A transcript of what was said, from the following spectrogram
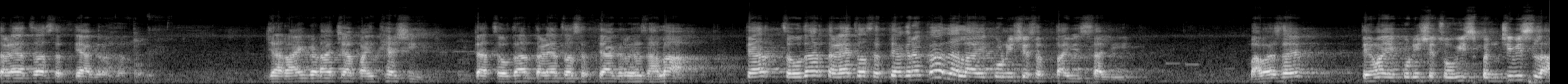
तळ्याचा सत्याग्रह. ज्या रायगडाच्या पायथ्याशी त्या चौदार तळ्याचा सत्याग्रह झाला त्या चौदार तळ्याचा सत्याग्रह का झाला एकोणीसशे सत्तावीस साली? बाबासाहेब तेव्हा एकोणीसशे चोवीस पंचवीसला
